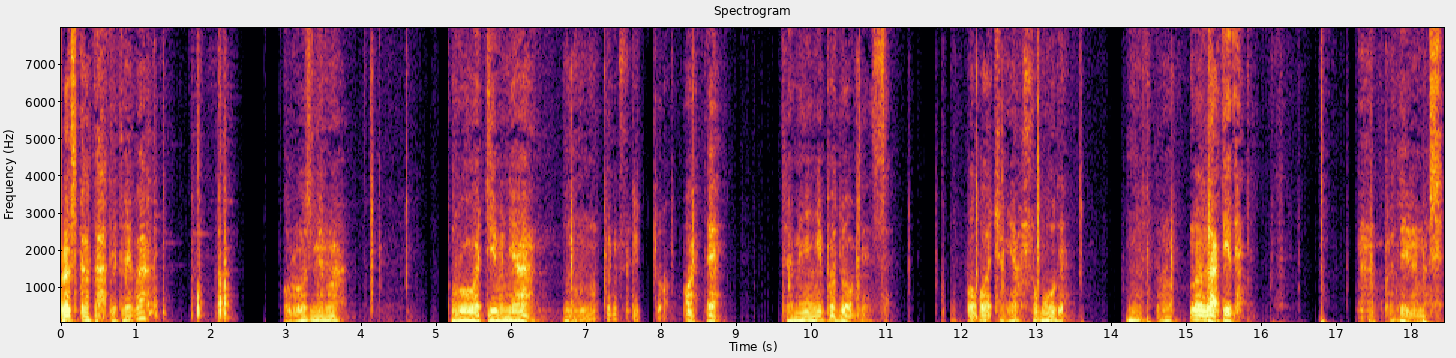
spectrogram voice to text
Розкатати треба по розміру противня. Ну, трошки то. Ось те. Це мені не подобається. Побачимо, як що буде. Ну, Назад іде. Подивимось.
